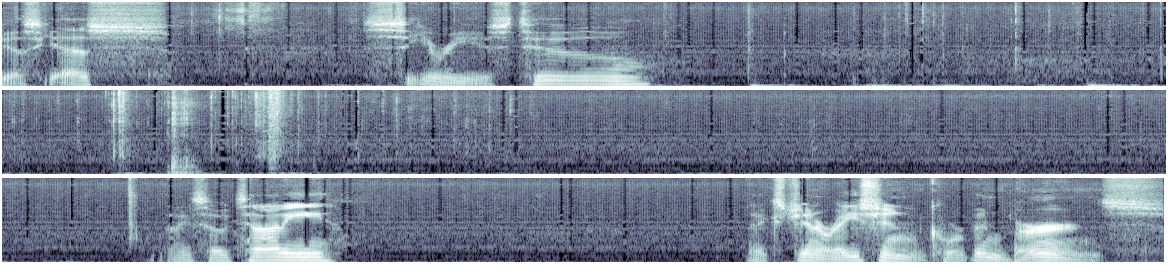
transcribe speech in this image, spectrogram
Yes, yes. Series 2. Nice Ohtani. Next generation, Corbin Burnes.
